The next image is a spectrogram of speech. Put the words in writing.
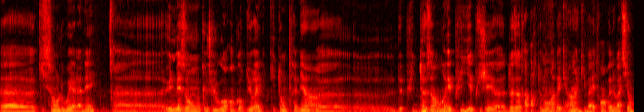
euh, qui sont loués à l'année. Euh, une maison que je loue en, courte durée, qui tourne très bien euh, depuis deux ans, et puis, et puis j'ai euh, deux autres appartements avec un qui va être en rénovation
